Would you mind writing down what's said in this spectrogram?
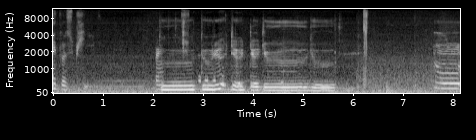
It was P. Do, do, do, do, do, do. Mm.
